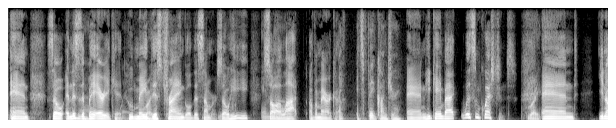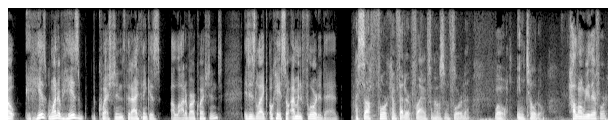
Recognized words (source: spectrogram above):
and so, and this is a Bay Area kid who made Right. this triangle this summer. So he And, saw a uh, lot of America, I- it's a big country. and he came back with some questions. Right. And you know, his one of his questions that I think is a lot of our questions It's just like, okay, so I'm in Florida, Dad. I saw four Confederate flags when I was in Florida Whoa, in total. how long were you there for?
